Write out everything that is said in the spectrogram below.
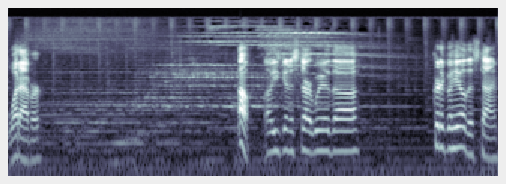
whatever. Oh, oh, he's gonna start with uh, critical heal this time.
